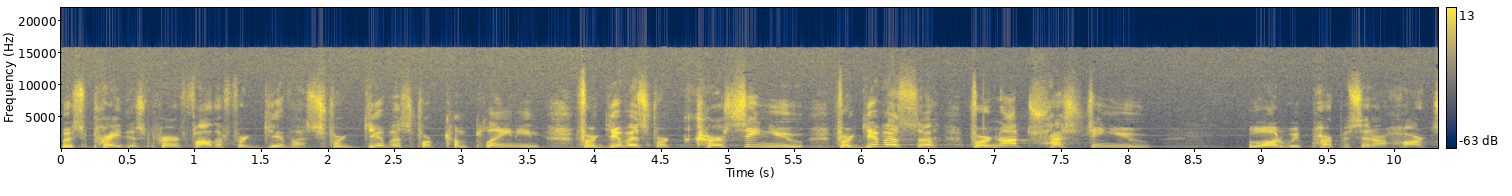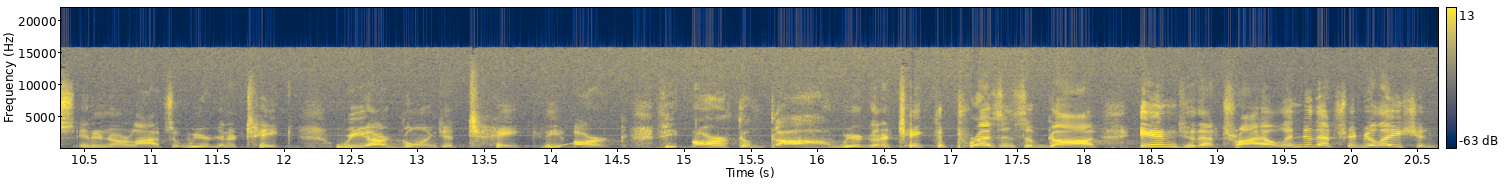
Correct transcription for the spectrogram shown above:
Let's pray this prayer. Father, forgive us. Forgive us for complaining. Forgive us for cursing you. Forgive us uh, for not trusting you. Lord, we purpose in our hearts and in our lives that we are going to take, we are going to take the ark, the ark of God. We are going to take the presence of God into that trial, into that tribulation.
